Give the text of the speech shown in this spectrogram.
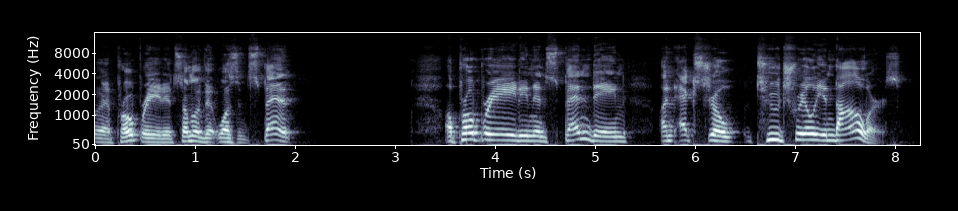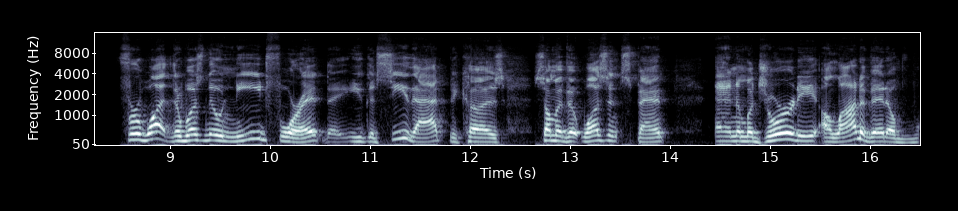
appropriated. Some of it wasn't spent. Appropriating and spending an extra two trillion dollars for what? There was no need for it. You could see that because some of it wasn't spent, and a majority, a lot of it, of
